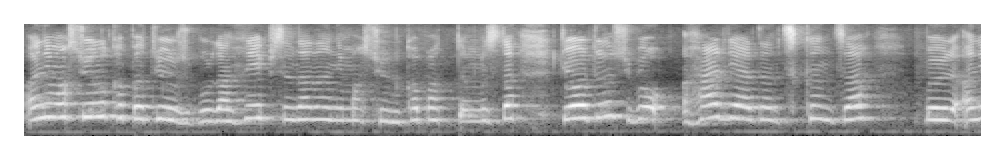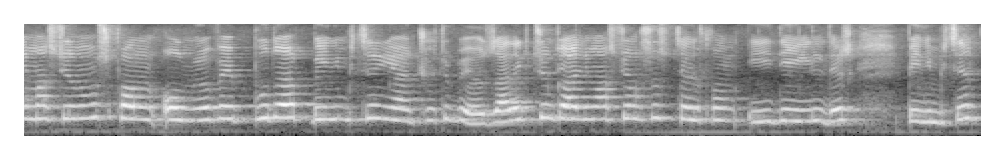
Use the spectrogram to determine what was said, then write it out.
Animasyonu kapatıyoruz buradan. Hepsinden animasyonu kapattığımızda gördüğünüz gibi her yerden çıkınca böyle animasyonumuz falan olmuyor ve bu da benim için yani kötü bir özellik. Çünkü animasyonsuz telefon iyi değildir benim için.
